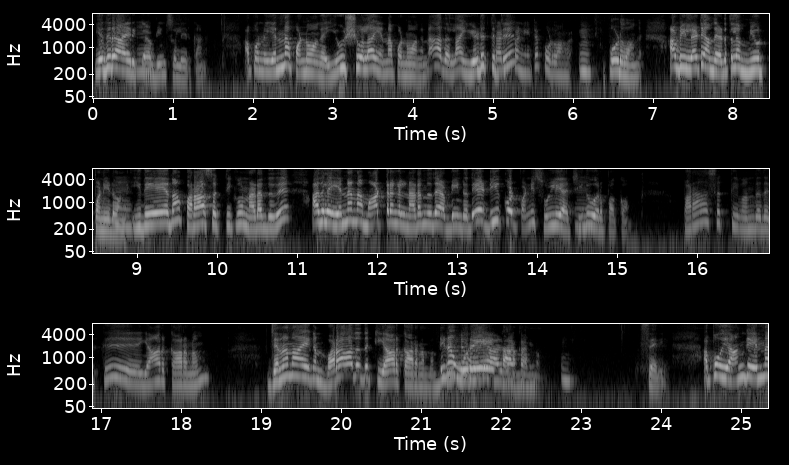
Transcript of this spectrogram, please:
எதிராக இருக்கு. அப்படின்னு சொல்லியிருக்காங்க. அப்போ என்ன பண்ணுவாங்க? யூஸ்வலா என்ன பண்ணுவாங்கன்னா அதெல்லாம் எடுத்துட்டு பண்ணிட்டு போடுவாங்க. போடுவாங்க. அப்படி இல்லாட்டி அந்த இடத்துல மியூட் பண்ணிடுவாங்க. இதே தான் பராசக்திக்கும் நடந்தது. அதுல என்னென்ன மாற்றங்கள் நடந்தது அப்படின்றதே டீகோட் பண்ணி சொல்லியாச்சு. இது ஒரு பக்கம். பராசக்தி வந்ததுக்கு யார் காரணம்? ஜனநாயகன் வராததுக்கு யார் காரணம்? அப்படின்னா ஒரே காரணம். சரி. அப்போ அங்க என்ன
